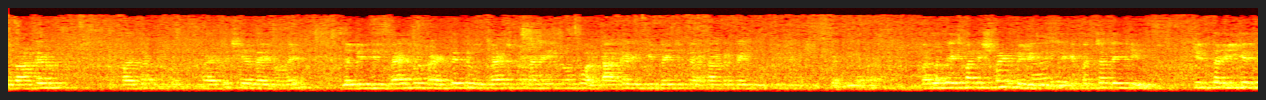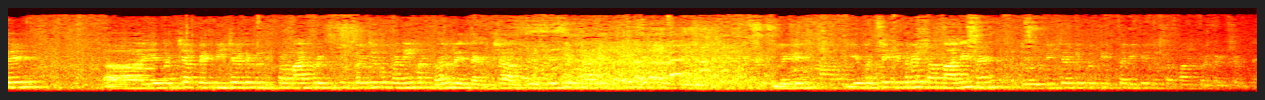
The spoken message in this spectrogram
सुधाकर मैसेज किया था इन्होंने। जब जिस बैच में बैठते थे, उस बैच में मैंने इन लोगों को हटाकर इनकी बेंच से हटाकर कहीं दूसरी शिफ्ट कर दिया था। मतलब एक पनिशमेंट मिली थी। लेकिन बच्चा देखिए, किस तरीके से ये बच्चे अपने टीचर के प्रति सम्मान पर कुछ बच्चे तो मन मन भर लेते हैं अच्छा लेकिन ये बच्चे कितने सम्मानित हैं, जो टीचर के प्रति इस तरीके से सम्मान प्रकट करते हैं।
